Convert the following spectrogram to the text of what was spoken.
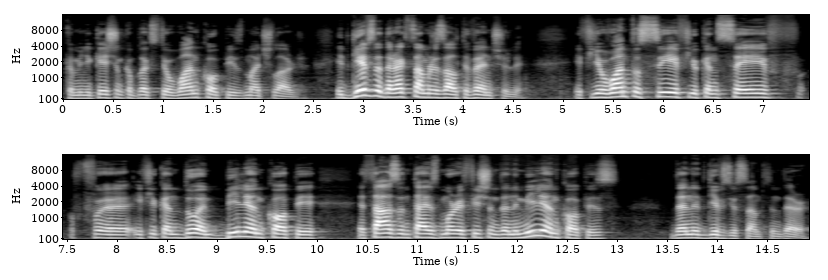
communication complexity of one copy is much larger. It gives a direct sum result eventually. If you want to see if you can save, for, uh, if you can do a billion copy a thousand times more efficient than a million copies, then it gives you something there.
